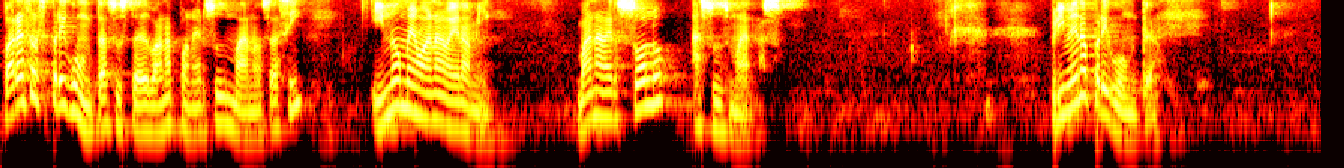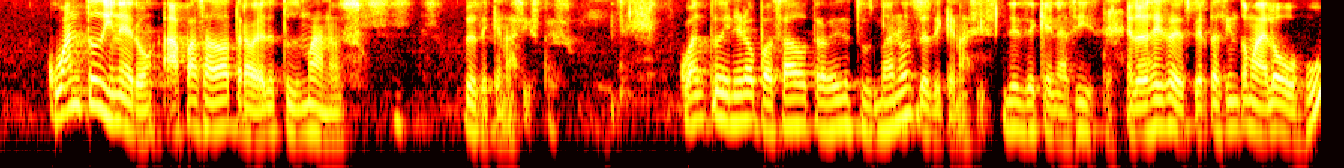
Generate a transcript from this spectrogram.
Para esas preguntas, ustedes van a poner sus manos así y no me van a ver a mí, van a ver solo a sus manos. Primera pregunta. ¿Cuánto dinero ha pasado a través de tus manos desde que naciste? ¿Cuánto dinero ha pasado a través de tus manos? Desde que naciste. Desde que naciste. Entonces ahí se despierta el síntoma del lobo. ¡Uh!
